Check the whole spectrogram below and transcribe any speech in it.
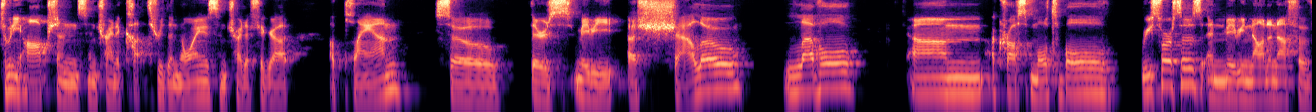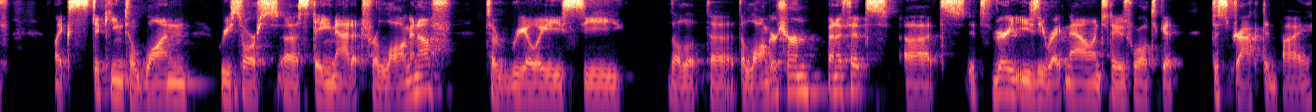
too many options and trying to cut through the noise and try to figure out a plan. So there's maybe a shallow level um, across multiple resources and maybe not enough of like sticking to one resource, uh, staying at it for long enough to really see the, the, the longer term benefits. Uh, it's, it's very easy right now in today's world to get distracted by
